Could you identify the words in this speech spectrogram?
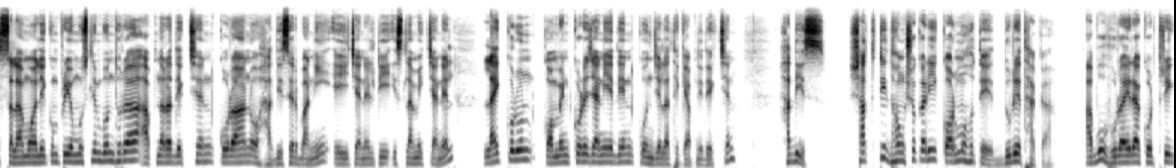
আসসালামু আলাইকুম প্রিয় মুসলিম বন্ধুরা, আপনারা দেখছেন কোরআন ও হাদিসের বাণী, এই চ্যানেলটি ইসলামিক চ্যানেল। লাইক করুন, কমেন্ট করে জানিয়ে দিন কোন জেলা থেকে আপনি দেখছেন। হাদিস, সাতটি ধ্বংসকারী কর্ম হতে দূরে থাকা। আবু হুরাইরা কর্তৃক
